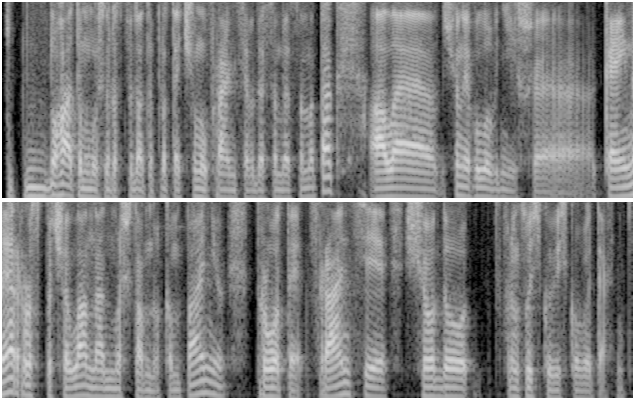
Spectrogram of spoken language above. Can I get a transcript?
Тут багато можна розповідати про те, чому Франція веде себе саме так. Але що найголовніше, КНР розпочала надмасштабну кампанію проти Франції щодо французької військової техніки.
